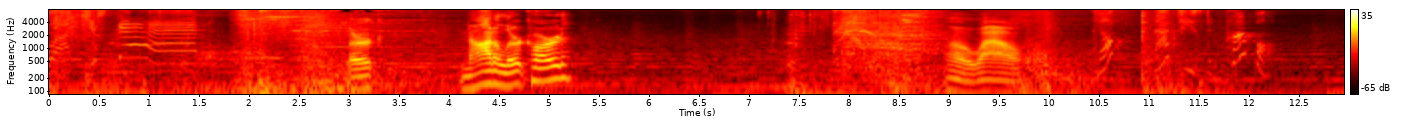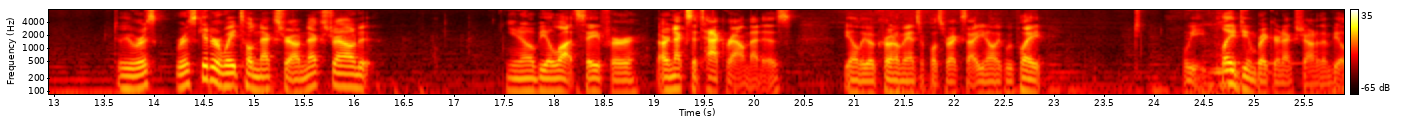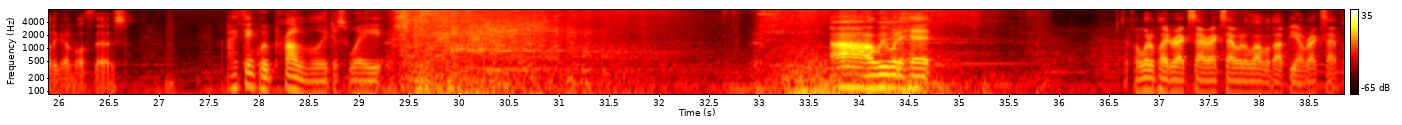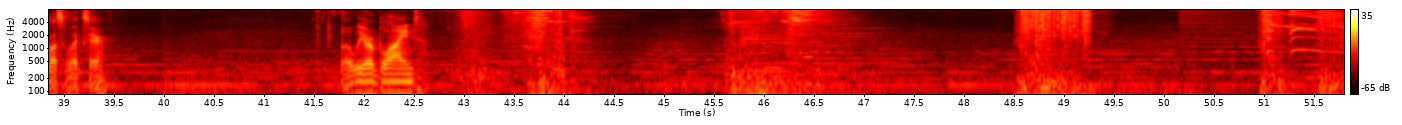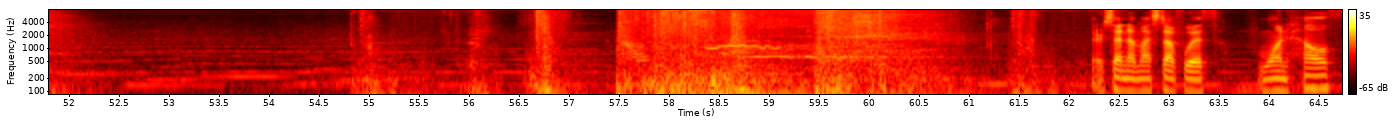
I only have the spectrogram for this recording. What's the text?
Watch your step. Lurk. Not a Lurk card? Oh, wow. Yup, that tasted purple. Do we risk risk it or wait till next round? Next round, you know, be a lot safer. Our next attack round, that is. Be able to go Chronomancer plus Rek'Sai. You know, like we play, we play Dunebreaker next round and then be able to go both of those. I think we probably just wait. Ah, we would have hit. If I would have played Rek'Sai, Rek'Sai would have leveled up, you know, Rek'Sai plus Elixir. But we were blind. They're setting up my stuff with one health.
